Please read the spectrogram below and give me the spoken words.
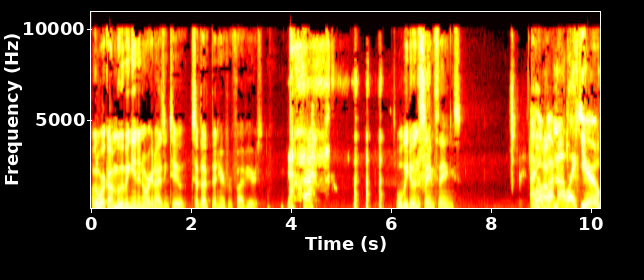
I'm gonna work on moving in and organizing too. Except I've been here for five years. so we'll be doing the same things. I Well, hope I'll- i'm not like you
